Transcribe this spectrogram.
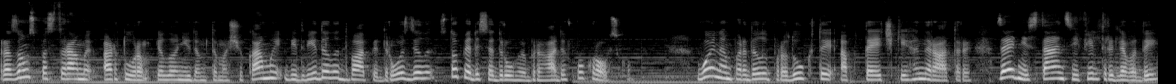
разом з пасторами Артуром і Леонідом Тимощуками відвідали два підрозділи 152-ї бригади в Покровську. Воїнам передали продукти, аптечки, генератори, зарядні станції, фільтри для води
